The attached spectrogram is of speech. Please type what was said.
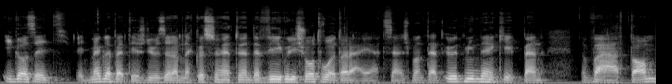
igaz egy, egy meglepetés győzelemnek köszönhetően, de végül is ott volt a rájátszásban, tehát őt mindenképpen vártam,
